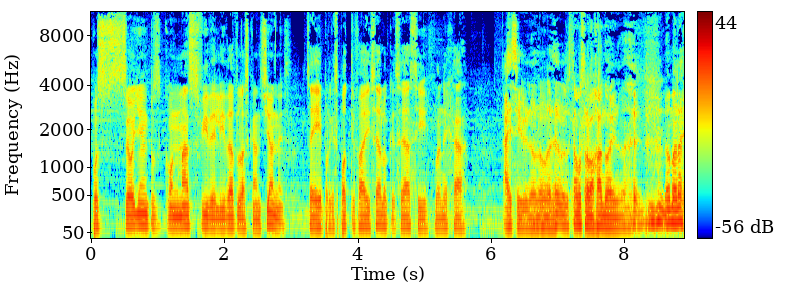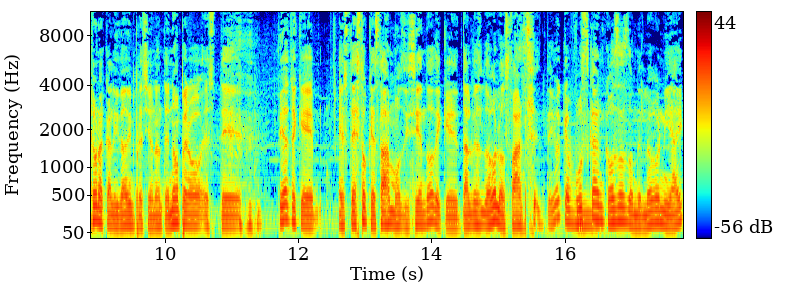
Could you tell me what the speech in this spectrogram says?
pues se oyen pues con más fidelidad las canciones. Sí, porque Spotify, sea lo que sea, sí maneja. Ay, sí, no, no, estamos trabajando ahí, ¿no? No, maneja una calidad impresionante. No, pero este. Fíjate que este, esto que estábamos diciendo, de que tal vez luego los fans, te digo que buscan cosas donde luego ni hay,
